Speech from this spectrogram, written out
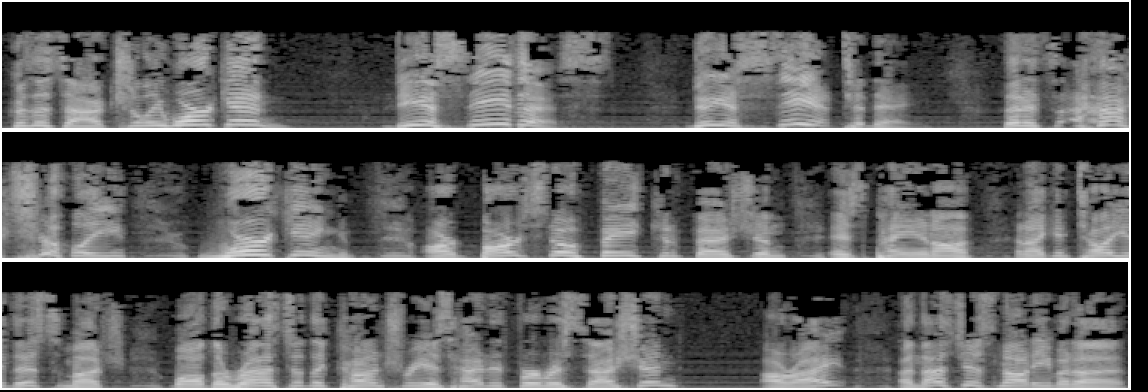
because it's actually working. Do you see this? Do you see it today? that it's actually working. Our Barstow Faith Confession is paying off. And I can tell you this much, while the rest of the country is headed for recession, alright? And that's just not even a,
